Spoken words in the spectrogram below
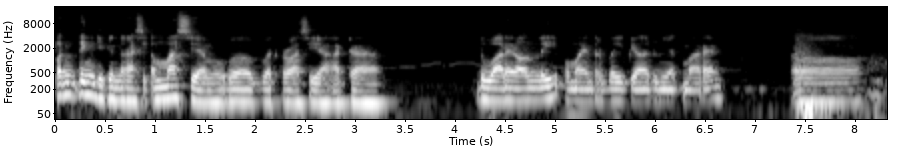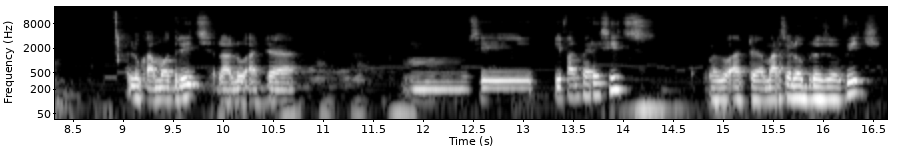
penting di generasi emas ya eh, buat Kroasia. Ada the one and only pemain terbaik Piala Dunia kemarin uh, Luka Modric lalu ada um, si Ivan Perisic lalu ada Marcelo Brozovic.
